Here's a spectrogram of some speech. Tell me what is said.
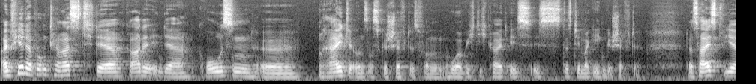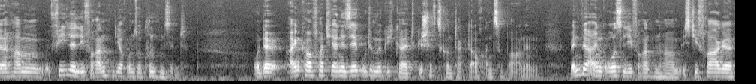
Ein vierter Punkt, Herr Rast, der gerade in der großen äh, Breite unseres Geschäftes von hoher Wichtigkeit ist, ist das Thema Gegengeschäfte. Das heißt, wir haben viele Lieferanten, die auch unsere Kunden sind. Und der Einkauf hat hier eine sehr gute Möglichkeit, Geschäftskontakte auch anzubahnen. Wenn wir einen großen Lieferanten haben, ist die Frage,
